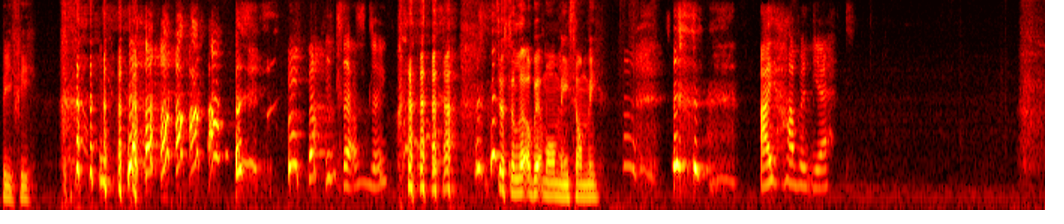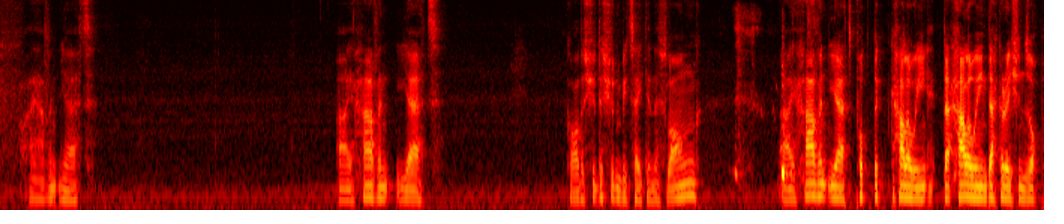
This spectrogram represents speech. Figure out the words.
Beefy. Fantastic. Just a little bit more meat on me. I haven't yet. I haven't yet. I haven't yet. God, this, should, this shouldn't be taking this long. I haven't yet put the Halloween the Halloween decorations up.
